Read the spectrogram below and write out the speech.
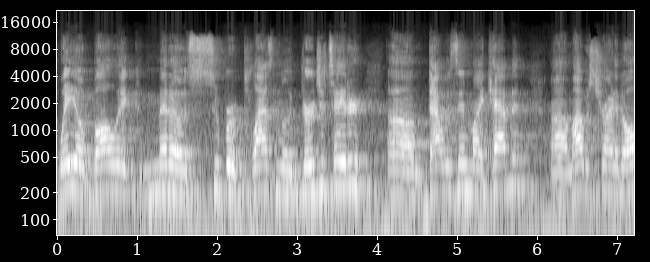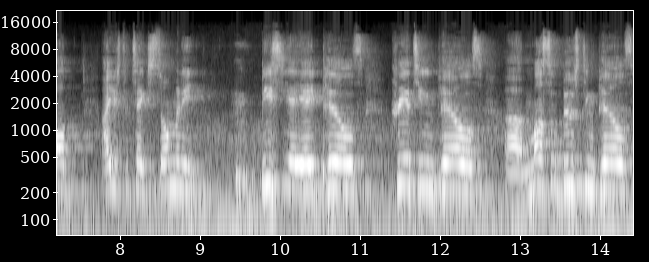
whaleabolic meta super plasma gurgitator um, that was in my cabinet. Um, I was trying it all I used to take so many BCAA pills, creatine pills, uh, muscle boosting pills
